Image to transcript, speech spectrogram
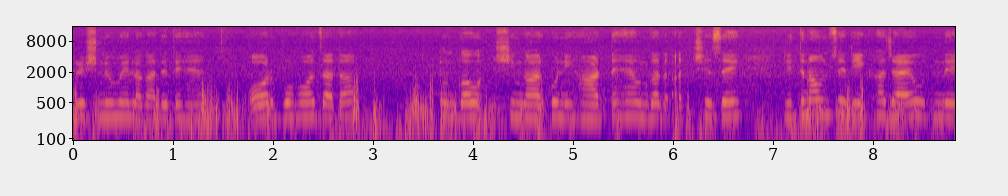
कृष्ण में लगा देते हैं और बहुत ज़्यादा उनका श्रृंगार को निहारते हैं, उनका अच्छे से जितना उनसे देखा जाए उतने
